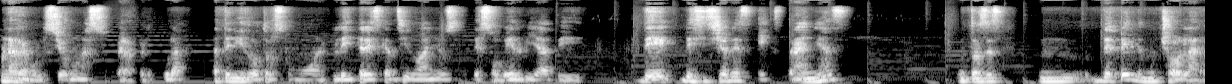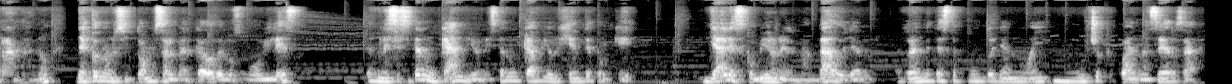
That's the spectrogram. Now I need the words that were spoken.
una revolución, una super apertura. Ha tenido otros como el Play 3 que han sido años de soberbia, de, de decisiones extrañas. Entonces, mm, depende mucho la rama, ¿no? Ya cuando nos situamos al mercado de los móviles, necesitan un cambio, necesitan un cambio urgente porque ya les comieron el mandado, ya realmente a este punto ya no hay mucho que puedan hacer. O sea,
